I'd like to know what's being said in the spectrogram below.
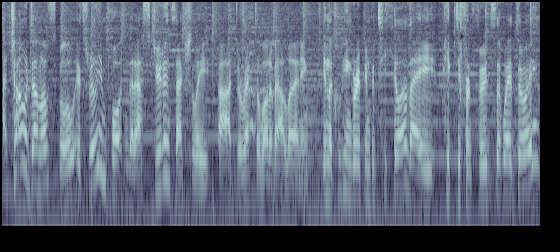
At Charnwood Dunlop School, it's really important that our students actually uh, direct a lot of our learning. In the cooking group in particular, they pick different foods that we're doing,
